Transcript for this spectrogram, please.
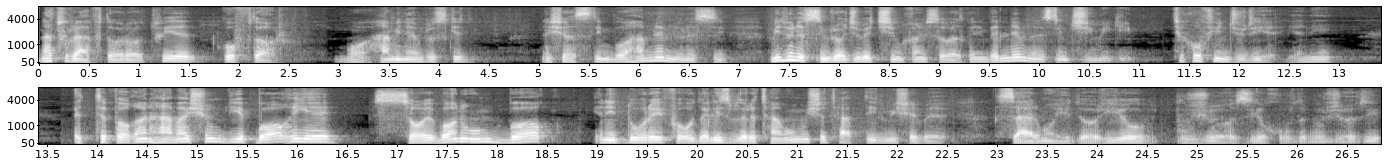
نه تو رفتارا توی گفتار. ما همین امروز که نشستیم با هم نمی‌دونستیم. می‌دونستیم راجع به چی می‌خوایم صحبت کنیم ولی نمی‌دونستیم چی میگیم. چخوف اینجوریه. یعنی اتفاقا همشون یه باقیه صاحبان اون باغ یعنی دوره فئودالیسم داره تموم میشه تبدیل میشه به سرمایه داری و بورژوازی و خورده بورژوازی.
